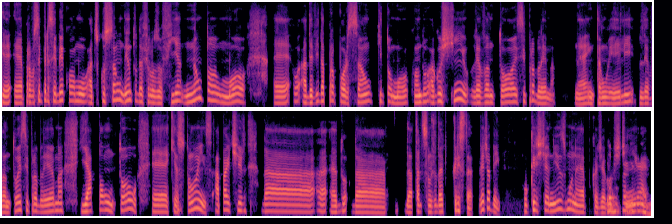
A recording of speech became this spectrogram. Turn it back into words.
é, é para você perceber como a discussão dentro da filosofia não tomou é, a devida proporção que tomou quando Agostinho levantou esse problema. Né? Então, ele levantou esse problema e apontou é, questões a partir da, a, a, do, da, da tradição judaico-cristã. Veja bem, o cristianismo na época de Agostinho.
